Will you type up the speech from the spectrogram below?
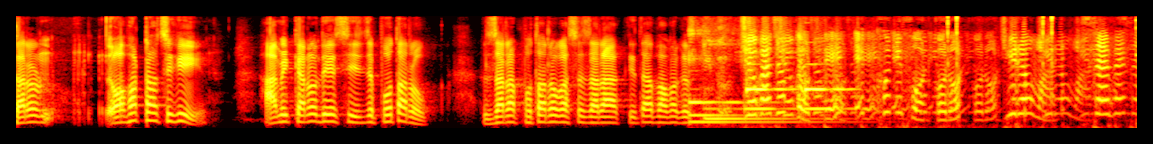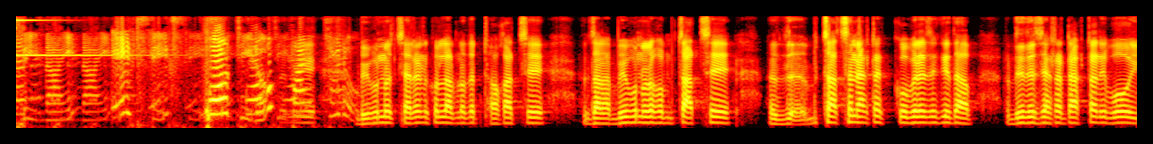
কারণ অফারটা হচ্ছে কি, আমি কেন দিয়েছি যে প্রতারক? যারা প্রতারক আছে যারা কিতাব আমাকে যোগাযোগ করতে এক্ষুনি ফোন করুন জিরো বিভিন্ন চ্যানেল খুলে আপনাদের ঠকাচ্ছে যারা বিভিন্ন রকম চাচ্ছে চাচ্ছেন একটা কবিরাজি কিতাব দিতেছে একটা ডাক্তারি বই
